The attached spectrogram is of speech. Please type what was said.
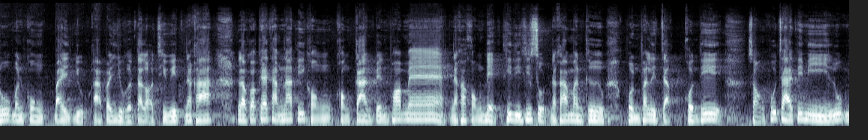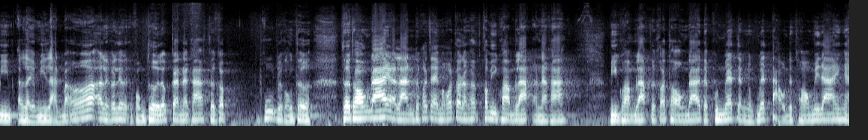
ลูกมันคงไปอยู่ไปอยู่กันตลอดชีวิตนะคะ เราก็แค่ทำหน้าที่ของของการเป็นพ่อแม่นะคะของเด็กที่ดีที่สุดนะคะ มันคือผลผลิตจากคนที่สองผู้ชายที่มีลูกมีอะไรมีหลานมาเอออะไรก็เรื่องของเธอแล้วกันนะคะ เธอก็พูดไปของเธอ เธอท้องได้อะรันเธอเข้าใจไหมว่าตอนนั้นเขามีความรักนะคะ มีความรักเธอก็ท้องได้ แต่คุณแม่อย่างคุณแม่เต่าเนี่ยท้องไม่ได้ไง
